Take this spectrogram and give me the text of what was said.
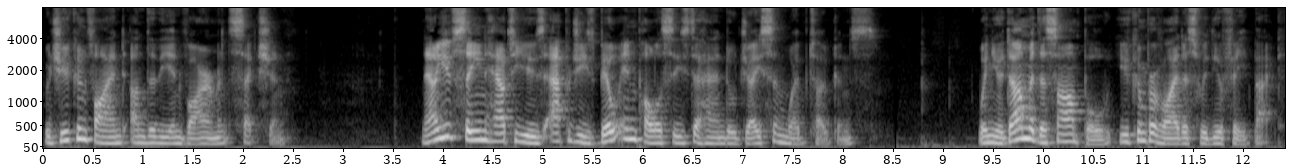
which you can find under the environment section. Now you've seen how to use Apigee's built-in policies to handle JSON Web Tokens. When you're done with the sample, you can provide us with your feedback.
